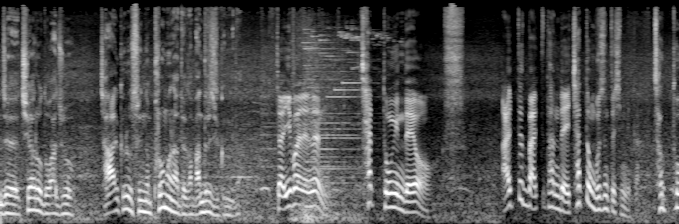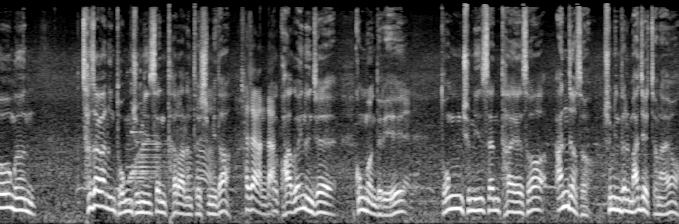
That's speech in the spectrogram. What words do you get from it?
이제 지하로도 아주 잘 걸을 수 있는 프로men아드가 만들어질 겁니다. 자, 이번에는 찻동인데요. 알듯 말듯한데 찻동 무슨 뜻입니까? 찻동은 찾아가는 동주민센터라는 뜻입니다. 찾아간다. 그러니까 과거에는 이제 공무원들이 동주민센터에서 앉아서 주민들을 맞이했잖아요.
